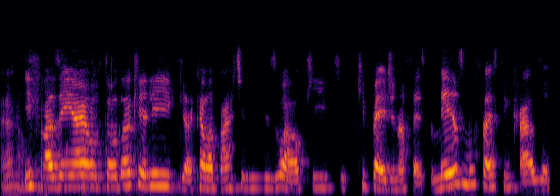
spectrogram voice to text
É, não. E fazem a, toda aquele, aquela parte visual que, que, que pede na festa. Mesmo festa em casa,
